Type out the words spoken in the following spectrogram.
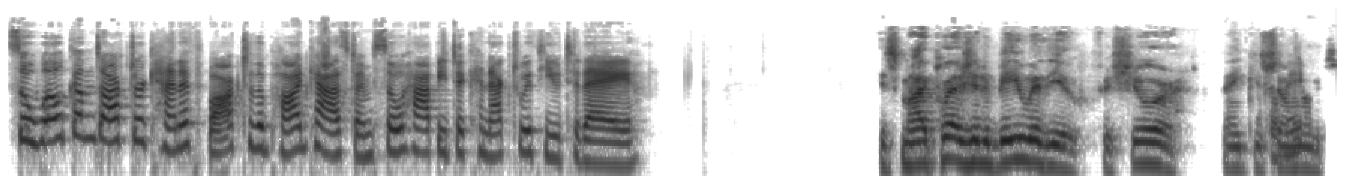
So, welcome, Dr. Kenneth Bock, to the podcast. I'm so happy to connect with you today. It's my pleasure to be with you for sure. Thank you so Great. much.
